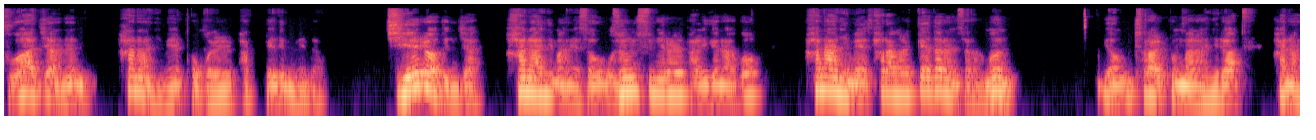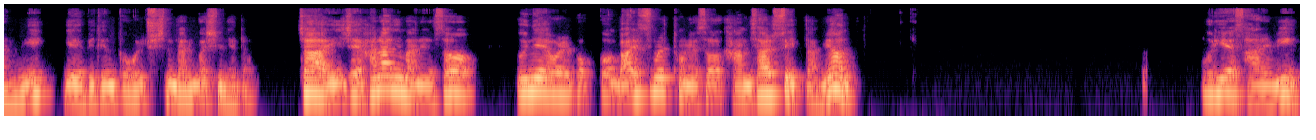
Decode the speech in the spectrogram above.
구하지 않은 하나님의 복을 받게 됩니다. 지혜를 얻은 자, 하나님 안에서 우선순위를 발견하고 하나님의 사랑을 깨달은 사람은 명철할 뿐만 아니라 하나님이 예비된 복을 주신다는 것입니다. 자, 이제 하나님 안에서 은혜를 받고 말씀을 통해서 감사할 수 있다면 우리의 삶이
